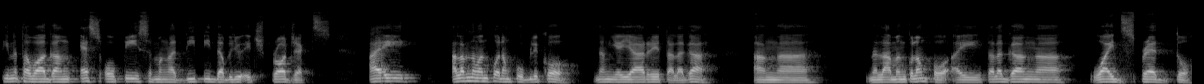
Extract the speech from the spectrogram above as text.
tinatawagang SOP sa mga DPWH projects ay alam naman po ng publiko nangyayari talaga. Ang ah, nalaman ko lang po ay talagang ah, widespread to.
